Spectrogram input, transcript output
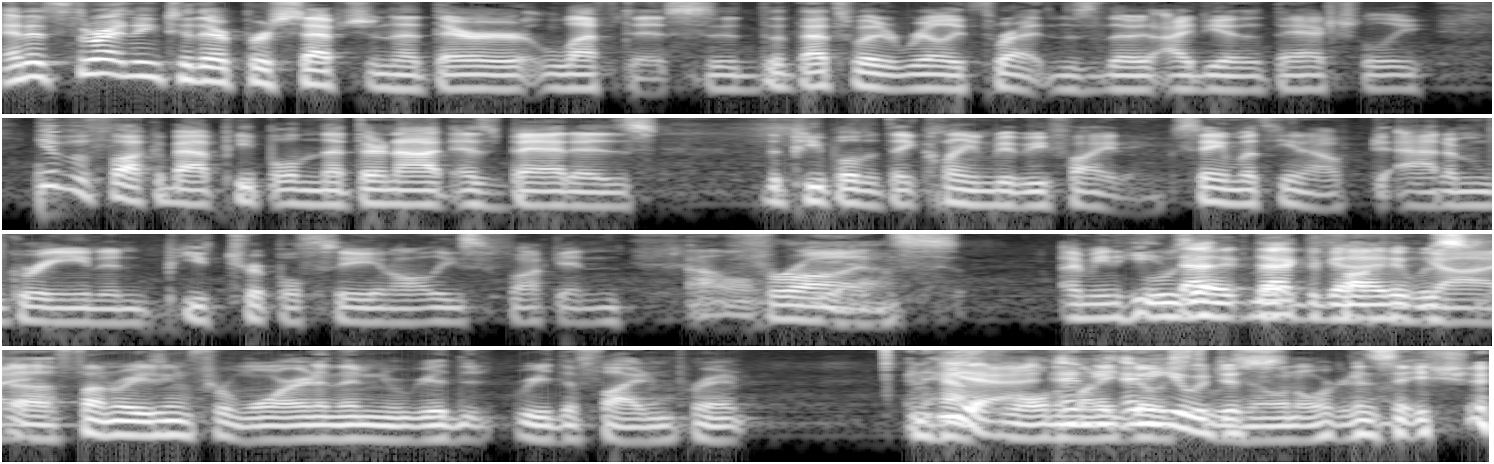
and it's threatening to their perception that they're leftists. That that's what it really threatens the idea that they actually give a fuck about people and that they're not as bad as the people that they claim to be fighting. Same with you know Adam Green and PCCC and all these fucking Oh, frauds. I mean, he Who was that, that, that, the guy that was guy. Uh, fundraising for Warren, and then you read the, read the fine print, and half Yeah, of all the and- money and he goes to would his just- own organization.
